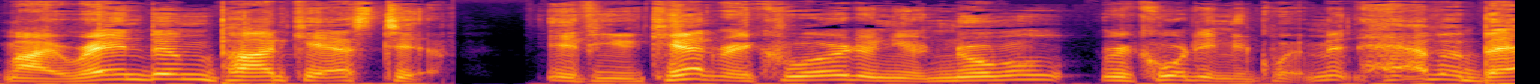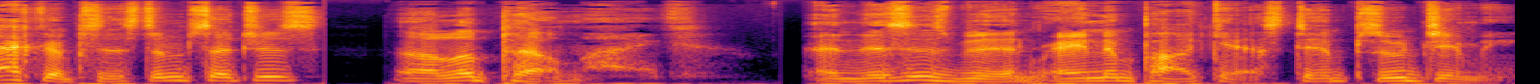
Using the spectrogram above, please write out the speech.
My random podcast tip. If you can't record on your normal recording equipment, have a backup system such as a lapel mic. And this has been Random Podcast Tips with Jimmy.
